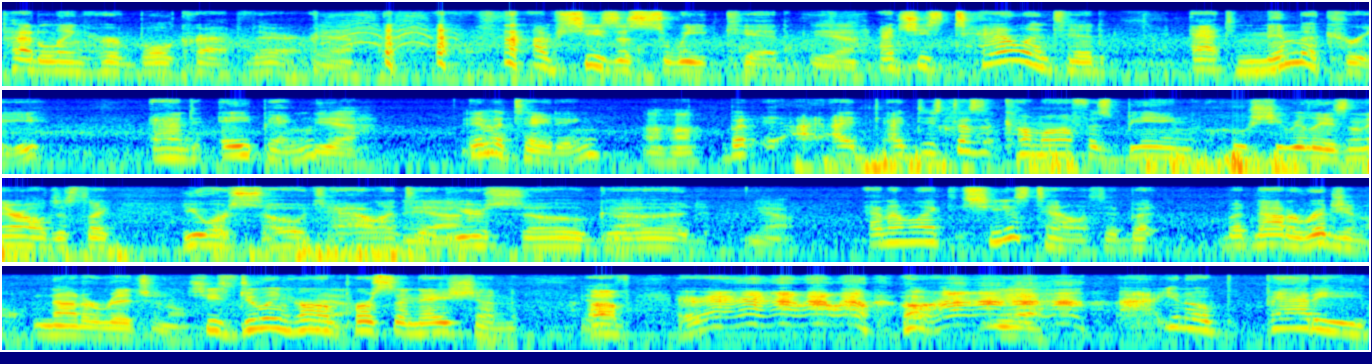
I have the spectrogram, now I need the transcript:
peddling her bullcrap there. Yeah. She's a sweet kid. Yeah. And she's talented at mimicry and aping, Yeah. imitating, Uh huh. but I, I, I just doesn't come off as being who she really is. And they're all just like, you are so talented. Yeah. You're so Yeah. good. Yeah. And I'm like, she is talented, but but not original. Not original. She's doing her Yeah. impersonation Yeah. of, Yeah. you know, Patty,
